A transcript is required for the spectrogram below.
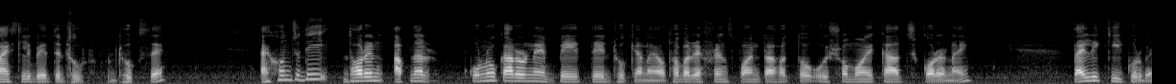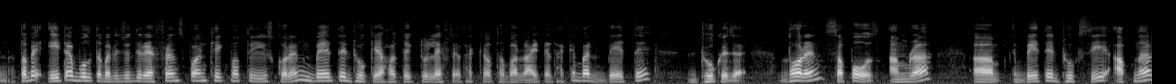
নাইসলি বেতে ঢুক, ঢুকছে। এখন যদি ধরেন আপনার কোনো কারণে বেতে ঢুকে নাই, অথবা রেফারেন্স পয়েন্টটা হয়তো ওই সময় কাজ করে নাই, তাইলে কি করবেন? তবে এটা বলতে পারি, যদি রেফারেন্স পয়েন্ট ঠিক মতো ইউজ করেন, বেতে ঢুকে, হয়তো একটু লেফটে থাকে অথবা রাইটে থাকে বাট বেতে ঢুকে যায়। ধরেন সাপোজ আমরা বেতে ঢুকছি আপনার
